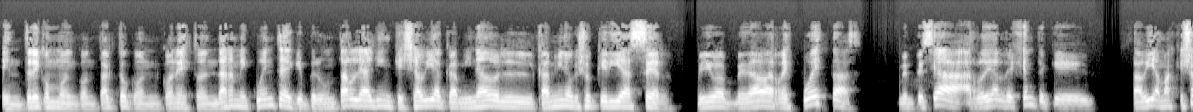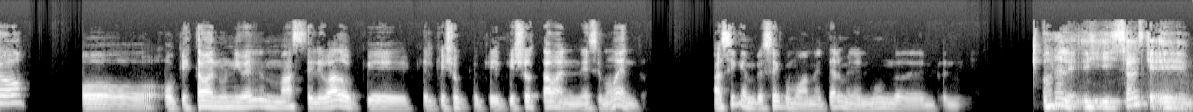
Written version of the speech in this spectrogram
entré como en contacto con, con, esto, en darme cuenta de que preguntarle a alguien que ya había caminado el camino que yo quería hacer, me, me daba respuestas, me empecé a, rodear de gente que sabía más que yo o, o, que estaba en un nivel más elevado que, el que yo, que, que yo estaba en ese momento. Así que empecé como a meterme en el mundo de emprendimiento. Órale, y, sabes que eh,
